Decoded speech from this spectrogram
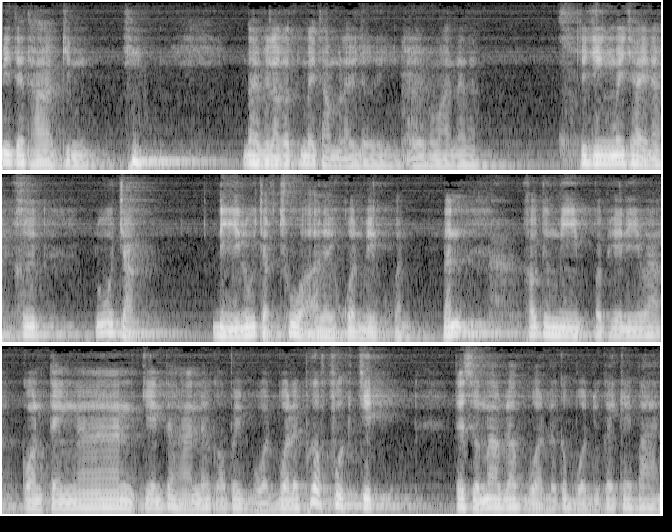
มีแต่ทากิน ได้เวลาก็ไม่ทำอะไรเลยเออประมาณนั้นนะจริงไม่ใช่นะคือรู้จักดีรู้จักชั่วอะไรควรไม่ควร นั้น เขาจึงมีประเพณีว่าก่อนแต่งงานเกณฑ์ทหารแล้วก็เอาไปบวชบวชอะไรเพื่อฝึกจิต แต่ส่วนมากเราบวชแล้วก็บวชอยู่ใกล้ๆบ้าน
